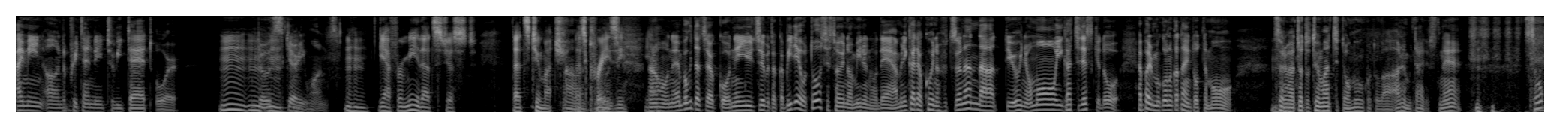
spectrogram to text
I mean, on the pretending to be dead or those scary ones. hmm Yeah, for me, that's just that's too much. that's crazy. なるほどね。僕たちはこうね、YouTube とかビデオを通してそういうのを見るので、アメリカではこういうの普通なんだっていうふうに思いがちですけど、やっぱり向こうの方にとっても、 それはちょっとトゥーマッチと思うことがあるみたいですね。そっ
